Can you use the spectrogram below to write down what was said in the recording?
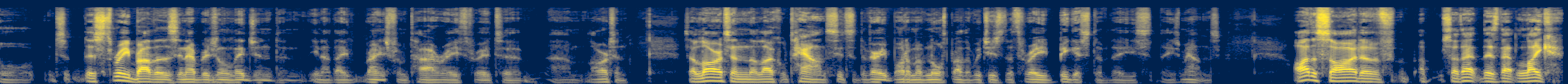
Or there's three brothers in Aboriginal legend, and you know they range from Taree through to um. So Laurieton, the local town, sits at the very bottom of North Brother, which is the three biggest of these these mountains. Either side of uh, so that there's that lake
